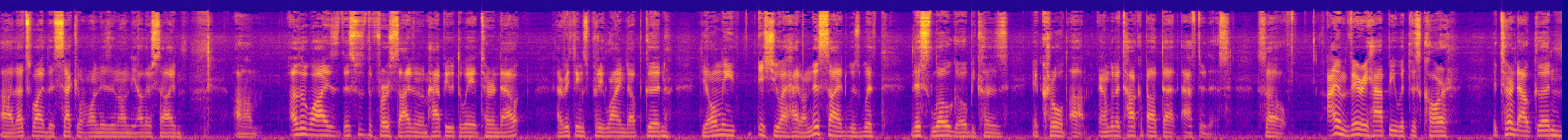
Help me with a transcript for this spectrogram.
Uh, that's why the second one isn't on the other side. Um, otherwise, this was the first side, and I'm happy with the way it turned out. Everything's pretty lined up good. The only issue I had on this side was with this logo because it curled up. And I'm going to talk about that after this. So I am very happy with this car. It turned out good.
